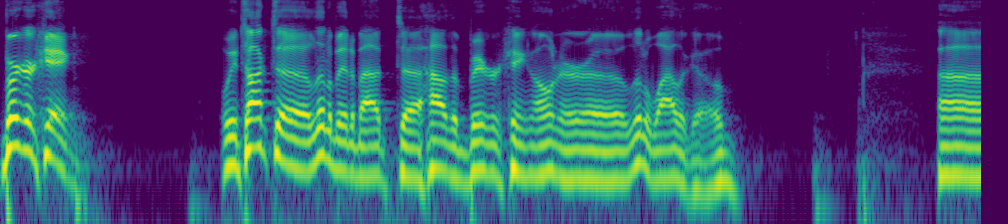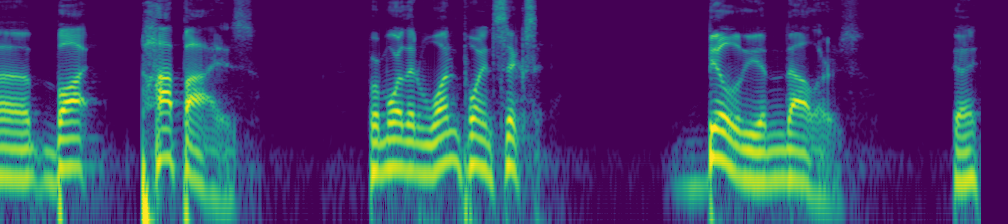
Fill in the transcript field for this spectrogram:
Burger King. We talked a little bit about uh, how the Burger King owner uh, a little while ago uh, bought Popeyes for more than 1.6 billion dollars. Okay,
